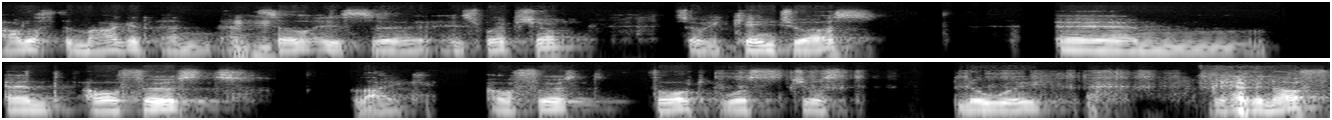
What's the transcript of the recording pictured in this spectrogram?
out of the market and, and mm-hmm. sell his uh, his web shop. So he came to us um, and our first like our first thought was just no way. We have enough.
